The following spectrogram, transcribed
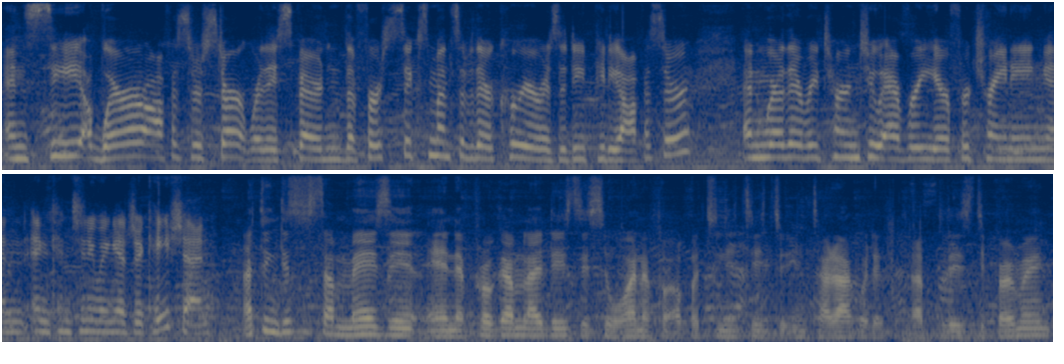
and see where our officers start, where they spend the first six months of their career as a DPD officer, and where they return to every year for training and, and continuing education. I think this is amazing and a program like this is a wonderful opportunity to interact with the uh, police department.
